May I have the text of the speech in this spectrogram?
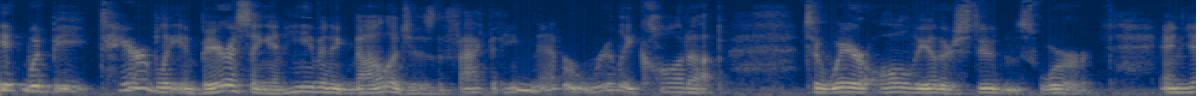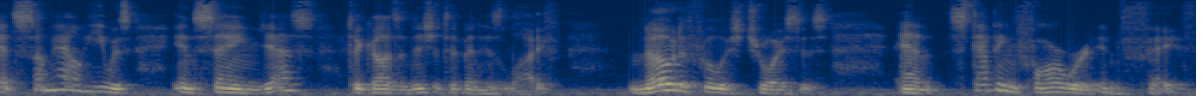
It would be terribly embarrassing, and he even acknowledges the fact that he never really caught up to where all the other students were. And yet, somehow, he was in saying yes to God's initiative in his life, no to foolish choices, and stepping forward in faith.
